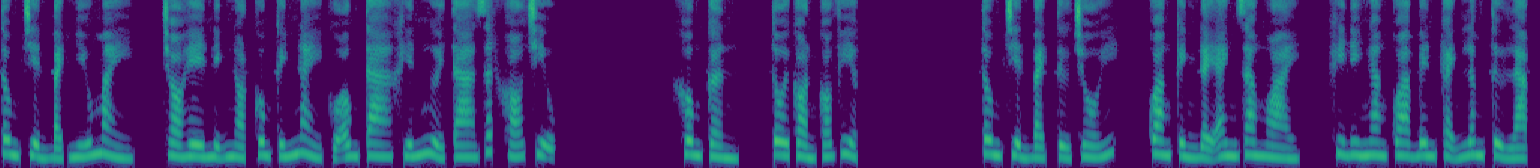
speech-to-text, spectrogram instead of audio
Tông Triển Bạch nhíu mày, trò hề nịnh nọt cung kính này của ông ta khiến người ta rất khó chịu. Không cần, tôi còn có việc. Tông Triển Bạch từ chối, Quang Kình đẩy anh ra ngoài, khi đi ngang qua bên cạnh Lâm Tử Lạp,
